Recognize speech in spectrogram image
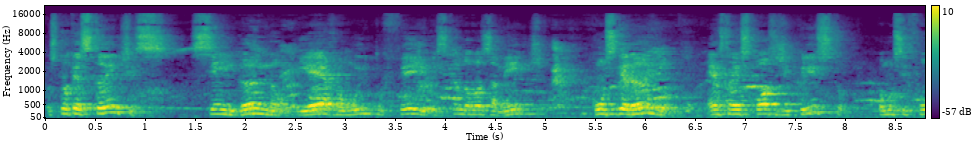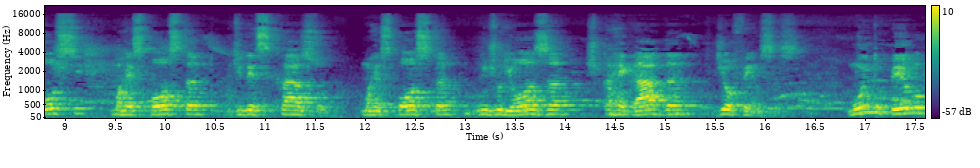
Os protestantes se enganam e erram muito feio, escandalosamente, considerando esta resposta de Cristo como se fosse uma resposta de descaso, uma resposta injuriosa, carregada de ofensas. Muito pelo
